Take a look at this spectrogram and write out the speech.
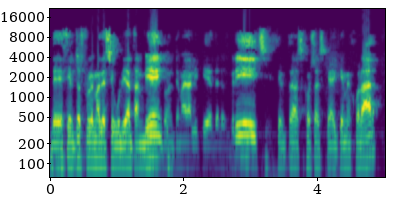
de ciertos problemas de seguridad también con el tema de la liquidez de los bridge y ciertas cosas que hay que mejorar.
